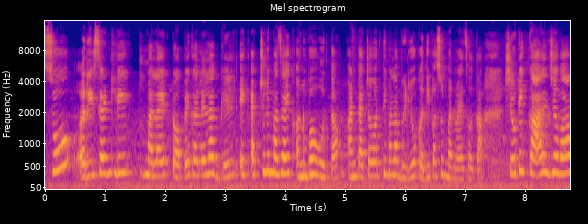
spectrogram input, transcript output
सो रिसेंटली मला एक टॉपिक आलेला गिल्ट एक ॲक्च्युली माझा एक अनुभव होता आणि त्याच्यावरती मला व्हिडिओ कधीपासून बनवायचा होता. शेवटी काल जेव्हा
